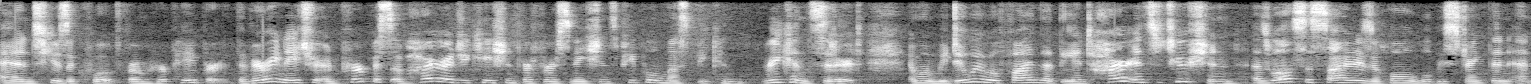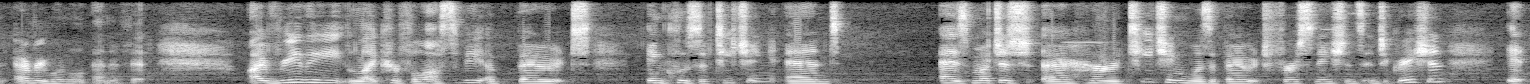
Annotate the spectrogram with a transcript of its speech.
And here's a quote from her paper. The very nature and purpose of higher education for First Nations people must be reconsidered. And when we do, we will find that the entire institution, as well as society as a whole, will be strengthened and everyone will benefit. I really like her philosophy about inclusive teaching and as much as uh, her teaching was about First Nations integration, it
